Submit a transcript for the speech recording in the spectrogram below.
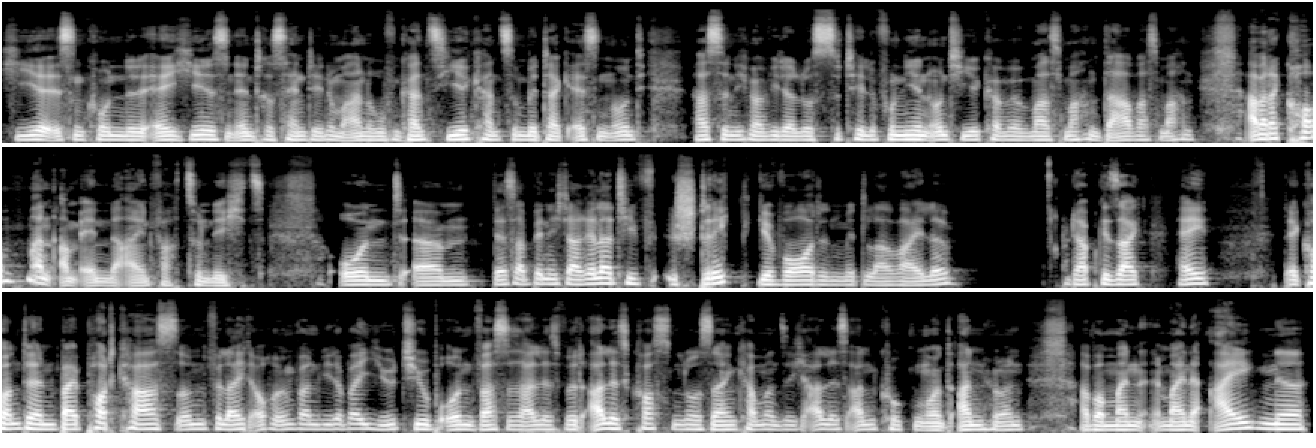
hier ist ein Kunde, äh, hier ist ein Interessent, den du mal anrufen kannst, hier kann kannst du Mittag essen und hast du nicht mal wieder Lust zu telefonieren und hier können wir was machen, da was machen. Aber da kommt man am Ende einfach zu nichts. Und ähm, deshalb bin ich da relativ strikt geworden mittlerweile und habe gesagt, hey, der Content bei Podcasts und vielleicht auch irgendwann wieder bei YouTube und was das alles wird, alles kostenlos sein, kann man sich alles angucken und anhören. Aber mein, meine eigene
